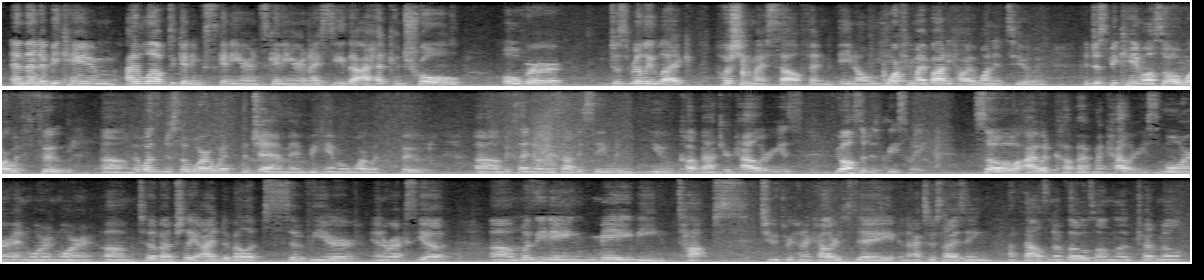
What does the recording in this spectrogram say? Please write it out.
And then it became, I loved getting skinnier and skinnier, and I see that I had control over just really like pushing myself and, you know, morphing my body how I wanted to. And it just became also a war with food. Um, it wasn't just a war with the gym, it became a war with food. Um, because I noticed obviously when you cut back your calories, you also decrease weight. So I would cut back my calories more and more and more um, to eventually I developed severe anorexia. Um, was eating maybe tops two, three hundred calories a day and exercising a thousand of those on the treadmill.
